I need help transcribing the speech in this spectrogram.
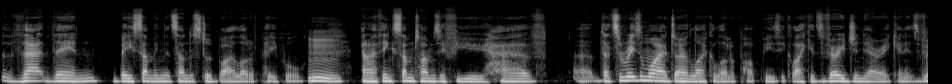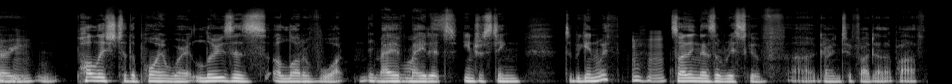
that then be something that's understood by a lot of people. Mm. And i think sometimes if you have uh, that's the reason why I don't like a lot of pop music. Like it's very generic and it's very mm-hmm. polished to the point where it loses a lot of what may have made it interesting to begin with. So I think there's a risk of uh, going too far down that path.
